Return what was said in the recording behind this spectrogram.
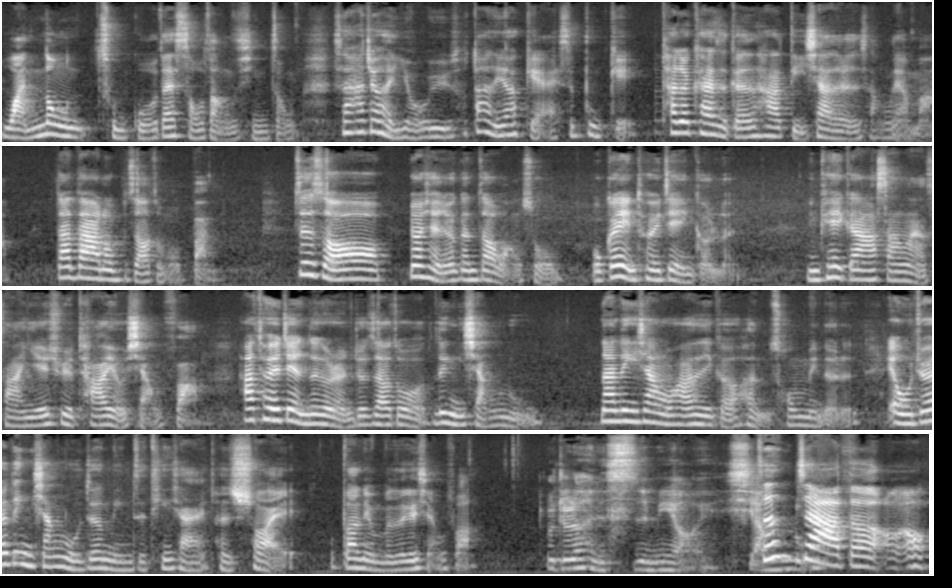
玩弄楚国在手掌的心中，所以他就很犹豫，说到底要给还是不给？他就开始跟他底下的人商量嘛，但大家都不知道怎么办。这时候妙显就跟赵王说：“我跟你推荐一个人，你可以跟他商量商量，也许他有想法。他推荐这个人就叫做蔺相如。那蔺相如他是一个很聪明的人，哎，我觉得蔺相如这个名字听起来很帅。”我不知道你有没有这个想法，我觉得很寺庙哎，香真假的哦，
